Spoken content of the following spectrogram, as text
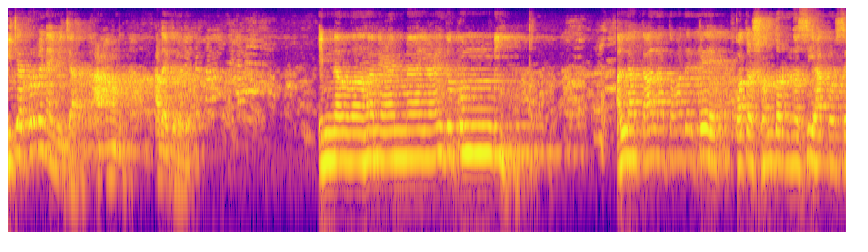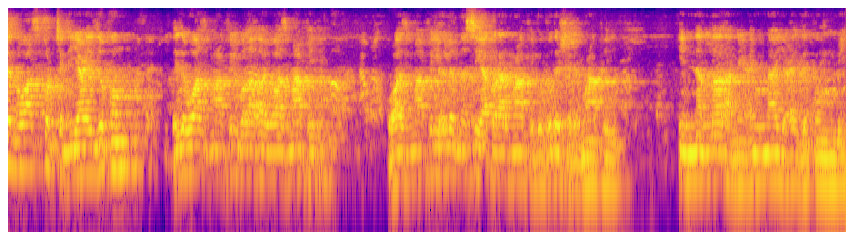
বিচার করবে নাই বিচার, আর আমার আদায় করে দেবে ইন্নাল্লাহা নি'মা ইয়া'iদুকুম আল্লাহ তাআলা তোমাদেরকে কত সুন্দর নসিহা করছেন, ওয়াজ করছেন। ইয়াইজুকুম এই যে ওয়াজ মাহফিল বলা হয়, ওয়াজ মাহফিল। ওয়াজ মাহফিল হলো নসিহা করার মাহফিল, উপদেশের মাহফিল। ইন্নাল্লাহ নি'মা ইয়াইদুকুম বি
